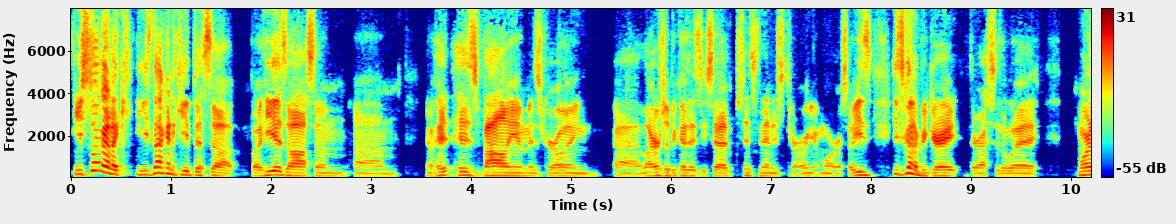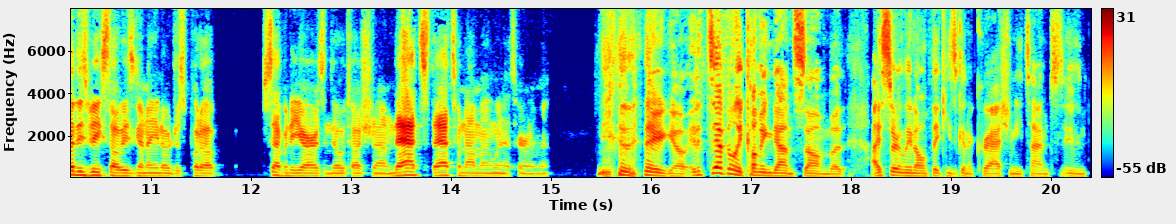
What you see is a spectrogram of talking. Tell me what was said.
He's still gonna he's not gonna keep this up, but he is awesome. Um, you know, his, his volume is growing uh, largely because, as you said, Cincinnati's throwing it more. So he's he's gonna be great the rest of the way. One of these weeks though, he's gonna you know just put up 70 yards and no touchdown. That's that's when I'm gonna win a tournament. there you go. It's definitely coming down some, but I certainly don't think he's going to crash anytime soon.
